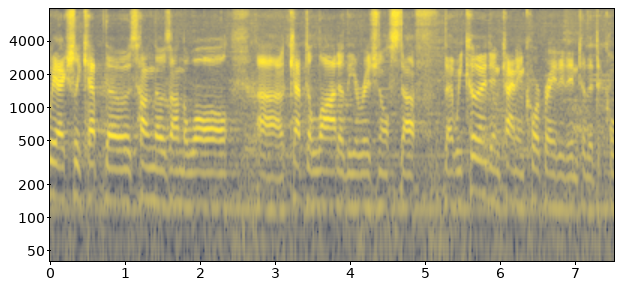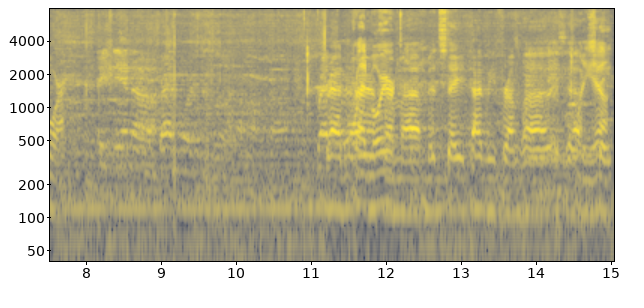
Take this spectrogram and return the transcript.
we actually kept those, hung those on the wall, uh, kept a lot of the original stuff that we could, and kind of incorporated into the decor. Brad, Brad Moyer. from uh, Midstate. I mean, from uh, 20, yeah. State.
